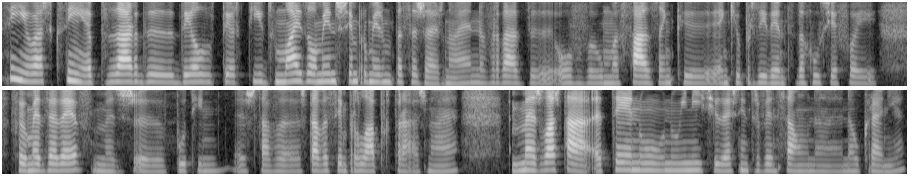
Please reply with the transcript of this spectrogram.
Sim, eu acho que sim, apesar de dele ter tido mais ou menos sempre o mesmo passageiro, não é? Na verdade, houve uma fase em que, em que o presidente da Rússia foi, foi o Medvedev, mas uh, Putin estava, estava sempre lá por trás, não é? Mas lá está, até no, no início desta intervenção na, na Ucrânia,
